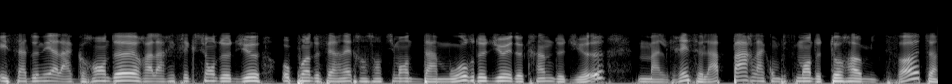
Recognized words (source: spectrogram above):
et s'adonner à la grandeur, à la réflexion de Dieu, au point de faire naître un sentiment d'amour de Dieu et de crainte de Dieu, malgré cela, par l'accomplissement de Torah ou mitzvot,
